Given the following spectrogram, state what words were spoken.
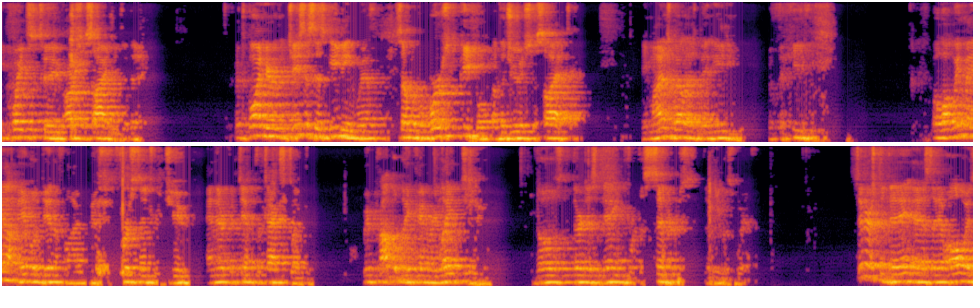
equates to our society today. But the point here that Jesus is eating with some of the worst people of the Jewish society. He might as well have been eating with the heathen. Well, while we may not be able to identify with first century Jew and their contempt for tax collectors, we probably can relate to those their disdain for the sinners that he was with. Sinners today, as they have always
